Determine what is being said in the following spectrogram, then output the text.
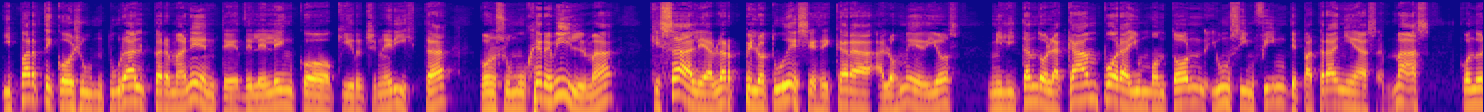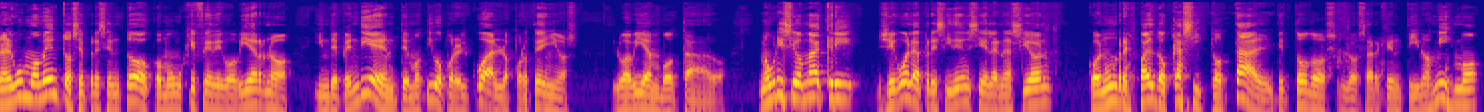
y parte coyuntural permanente del elenco kirchnerista, con su mujer Vilma, que sale a hablar pelotudeces de cara a los medios, militando la cámpora y un montón y un sinfín de patrañas más, cuando en algún momento se presentó como un jefe de gobierno independiente, motivo por el cual los porteños lo habían votado. Mauricio Macri llegó a la presidencia de la Nación con un respaldo casi total de todos los argentinos. Mismo,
